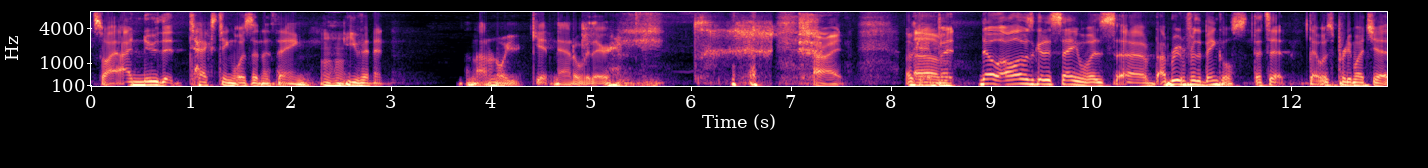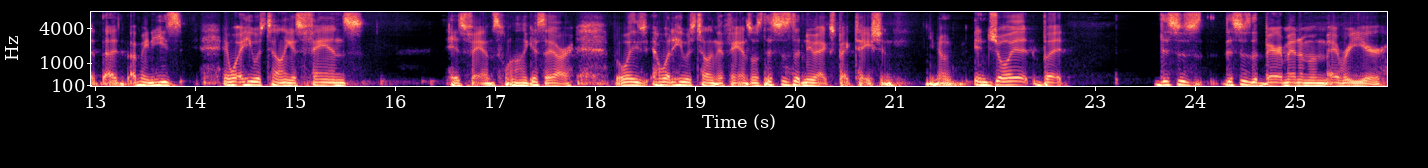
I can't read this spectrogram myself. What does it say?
So I, I knew that texting wasn't a thing, mm-hmm. even in. I don't know what you're getting at over there. All right. Okay, um, but no, all I was going to say was uh, I'm rooting for the Bengals. That's it. That was pretty much it. I, I, mean, he's and what he was telling his fans, his fans. Well, I guess they are. But what, he's, what he was telling the fans was, this is the new expectation. You know, enjoy it, but this is this is the bare minimum every year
